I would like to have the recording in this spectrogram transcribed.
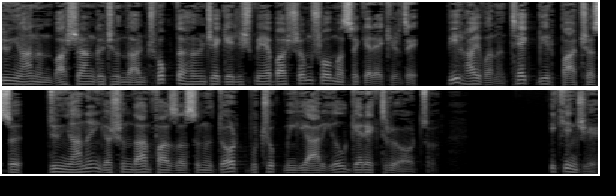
dünyanın başlangıcından çok daha önce gelişmeye başlamış olması gerekirdi. Bir hayvanın tek bir parçası dünyanın yaşından fazlasını 4,5 milyar yıl gerektiriyordu. İkinci,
